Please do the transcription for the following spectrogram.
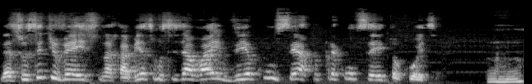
Né? Se você tiver isso na cabeça, você já vai ver com um certo preconceito a coisa. Uhum.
